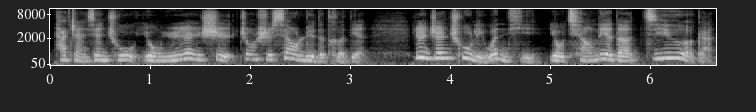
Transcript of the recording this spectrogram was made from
它展现出勇于认识、重视效率的特点。认真处理问题，有强烈的饥饿感，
